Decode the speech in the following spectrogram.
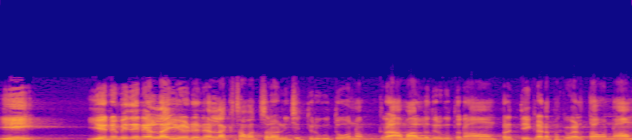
ఈ ఎనిమిది నెలల ఏడు నెలల సంవత్సరం నుంచి తిరుగుతూ ఉన్నాం. గ్రామాల్లో తిరుగుతున్నాం ప్రతి గడపకి వెళ్తా ఉన్నాం.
